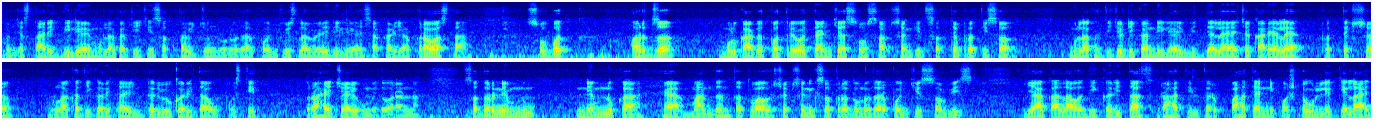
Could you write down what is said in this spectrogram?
म्हणजेच तारीख दिली आहे मुलाखतीची सत्तावीस जून दोन हजार पंचवीसला वेळ दिली आहे सकाळी अकरा वाजता. सोबत अर्ज मूळ कागदपत्रे व त्यांच्या स्वसाक्षांकित सत्यप्रतीसह मुलाखतीचे ठिकाण दिले आहे. विद्यालयाच्या कार्यालयात प्रत्यक्ष मुलाखतीकरिता इंटरव्ह्यूकरिता उपस्थित राहायचे आहे उमेदवारांना. सदर नेमणू नेमणुका ह्या मानधन तत्वावर शैक्षणिक सत्र दोन हजार पंचवीस सव्वीस या कालावधीकरिताच राहतील. तर पहा त्यांनी स्पष्ट उल्लेख केला आहे.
